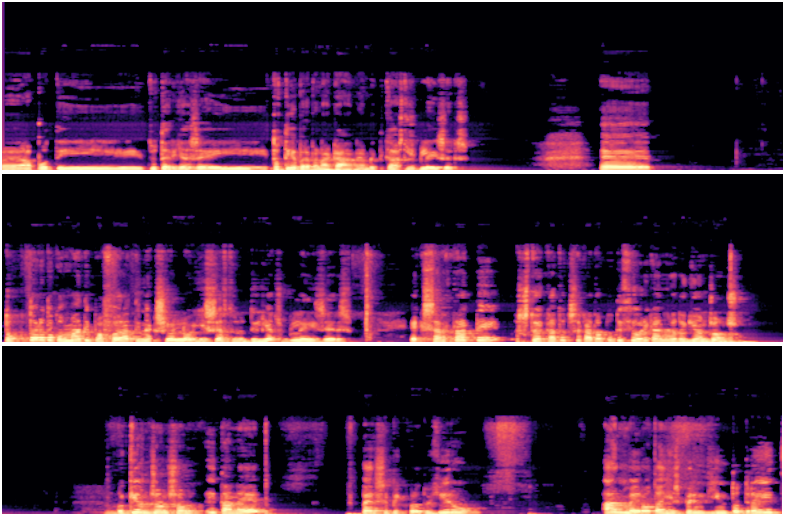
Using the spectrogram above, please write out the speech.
ε, από ότι του ταιριάζε η- το τι έπρεπε να κάνει αμυντικά στους Blazers. Ε, το, τώρα το κομμάτι που αφορά την αξιολόγηση αυτού του deal για τους Blazers εξαρτάται στο 100% από το τι θεωρεί κανείς για τον Κίον Τζόνσον. Ο Κίον Τζόνσον ήταν ε, πέρσι pick πρώτου γύρου. Αν με ρώταγες πριν γίνει το trade,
